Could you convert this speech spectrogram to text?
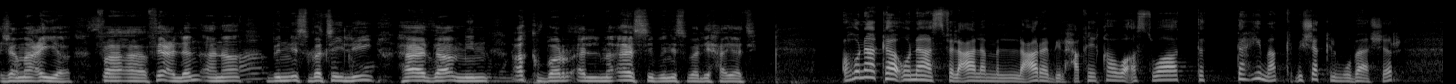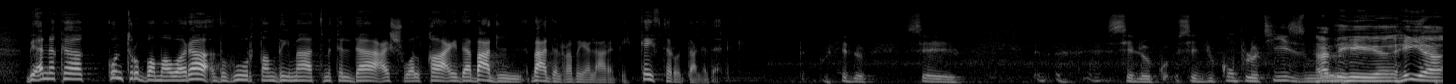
جماعية. ففعلا أنا بالنسبة لي هذا من أكبر المآسي بالنسبة لحياتي. هناك أناس في العالم العربي الحقيقة وأصوات تتهمك بشكل مباشر. بأنك كنت ربما وراء ظهور تنظيمات مثل داعش والقاعدة بعد بعد الربيع العربي، كيف ترد على ذلك؟ هذه هي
